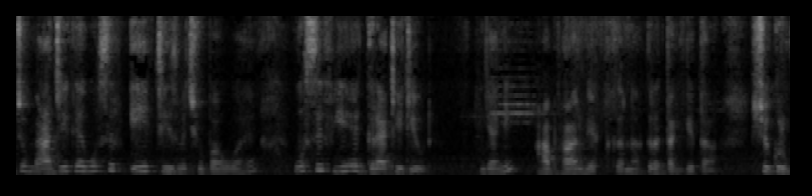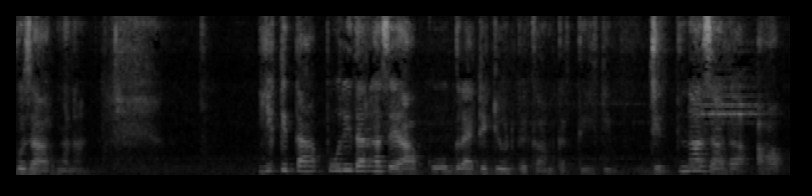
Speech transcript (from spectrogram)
जो मैजिक है, वो सिर्फ़ एक चीज़ में छुपा हुआ है। वो सिर्फ़ ये है ग्रेटिट्यूड यानी आभार व्यक्त करना, कृतज्ञता, शुक्रगुजार होना। ये किताब पूरी तरह से आपको ग्रेटिट्यूड पे काम करती है कि जितना ज़्यादा आप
